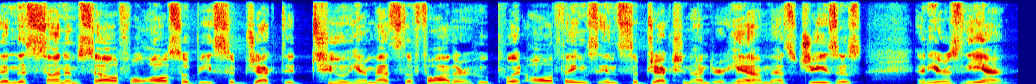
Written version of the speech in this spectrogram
then the Son himself will also be subjected to him. That's the Father who put all things in subjection under him. That's Jesus. And here's the end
